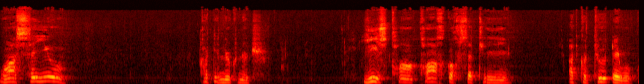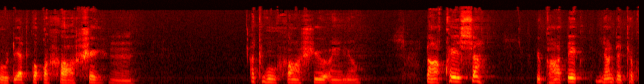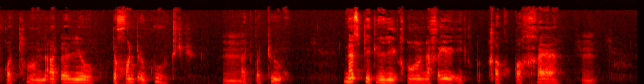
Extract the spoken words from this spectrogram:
واسيو قد نكنج يس قا قاخ قخستي أتقطوتي وقوتي أتققخاشي أتوخاشي أيو تاقيسة تقاتيك Jante tukkotan at ayu tukhant ukut. At kotu. Naski kri qonakhi qaqqaqqa.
